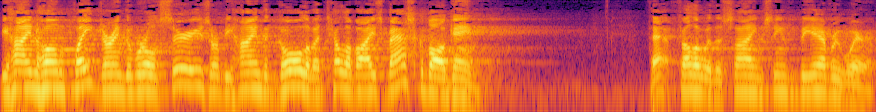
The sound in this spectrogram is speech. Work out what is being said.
behind home plate during the World Series, or behind the goal of a televised basketball game. That fellow with the sign seems to be everywhere.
